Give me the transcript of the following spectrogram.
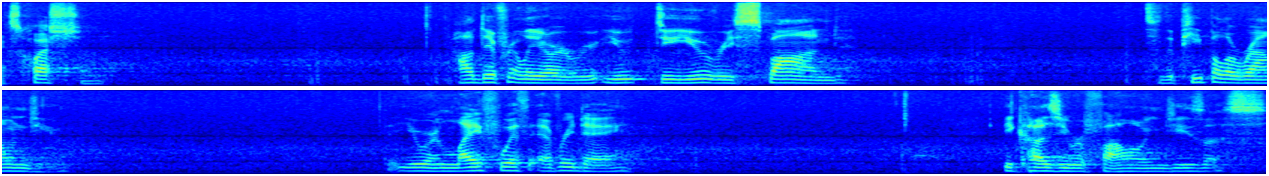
Next question. How differently are you, do you respond to the people around you that you are in life with every day because you were following Jesus?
